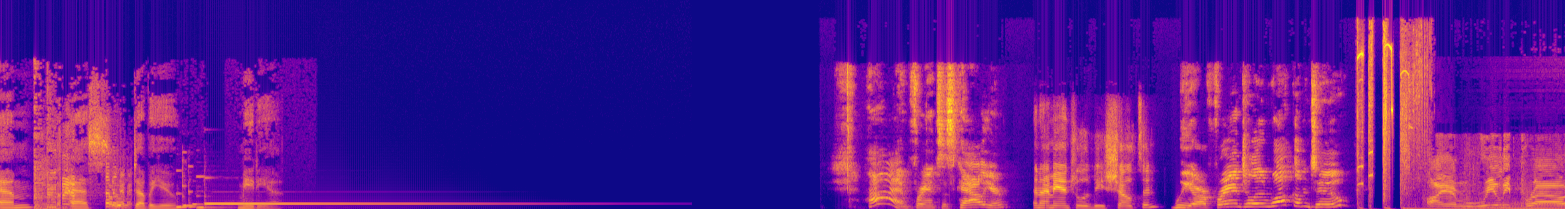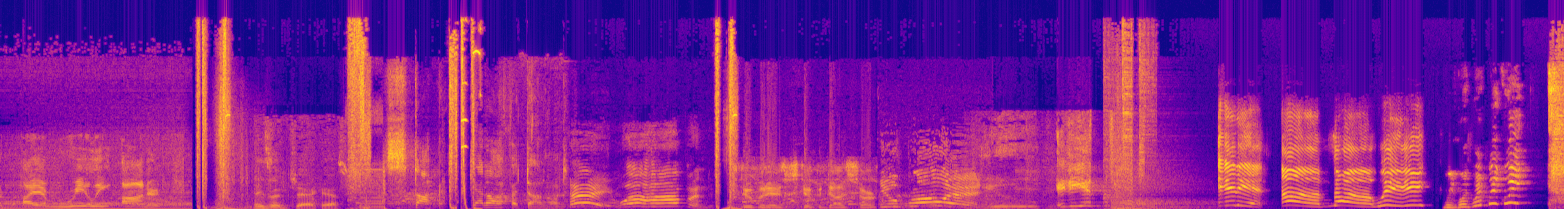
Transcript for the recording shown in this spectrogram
MSW Media. Hi, I'm Frances Callier. And I'm Angela V. Shelton. We are Frangela, and welcome to. I am really proud. I am really honored. He's a jackass. Stop it. Get off it, Donald. Hey, what happened? Stupid is, stupid does, sir. You blow it! You idiot! Of the week! Week, week, week, week, week!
